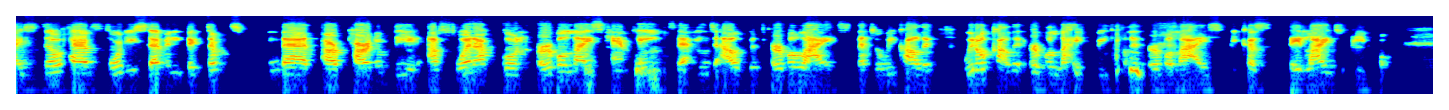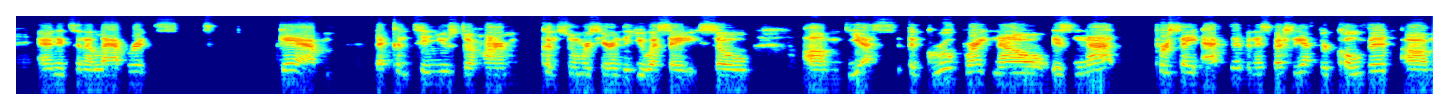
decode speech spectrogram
I still have 47 victims that are part of the Afuera con Herbalife campaigns. That means out with Herbalife. That's what we call it. We don't call it Herbalife, we call it Herbalife because they lie to people. And it's an elaborate scam that continues to harm consumers here in the USA. So, um, yes, the group right now is not per se active, and especially after COVID, um,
